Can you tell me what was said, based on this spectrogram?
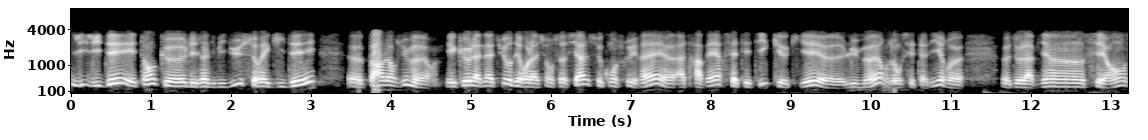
L'idée étant que les individus seraient guidés euh, par leurs humeurs et que la nature des relations sociales se construirait euh, à travers cette éthique qui est l'humeur, donc c'est-à-dire de la bienséance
